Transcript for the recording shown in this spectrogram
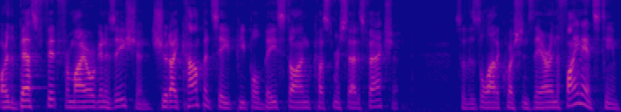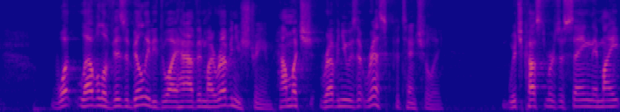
are the best fit for my organization? Should I compensate people based on customer satisfaction? So there's a lot of questions there. And the finance team. What level of visibility do I have in my revenue stream? How much revenue is at risk potentially? Which customers are saying they might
